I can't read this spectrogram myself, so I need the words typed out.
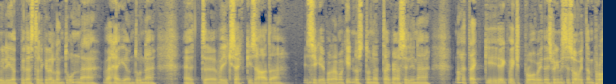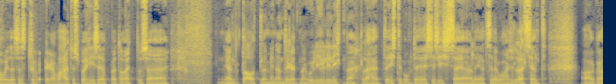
üliõpilastel, kellel on tunne, vähegi on tunne, et võiks äkki saada isegi ei pea olema kindlustunnet, aga selline noh, et äkki võiks proovida, siis ma kindlasti soovitan proovida, sest ega vahetuspõhise õppetoetuse nii-öelda taotlemine on tegelikult nagu üliülilihtne, lähed eesti.ee-sse sisse ja leiad selle kohe üles sealt, aga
